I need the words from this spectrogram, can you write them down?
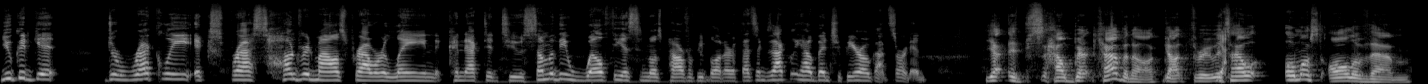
you could get directly express 100 miles per hour lane connected to some of the wealthiest and most powerful people on earth. That's exactly how Ben Shapiro got started. Yeah, it's how Brett Kavanaugh got through. It's how almost all of them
